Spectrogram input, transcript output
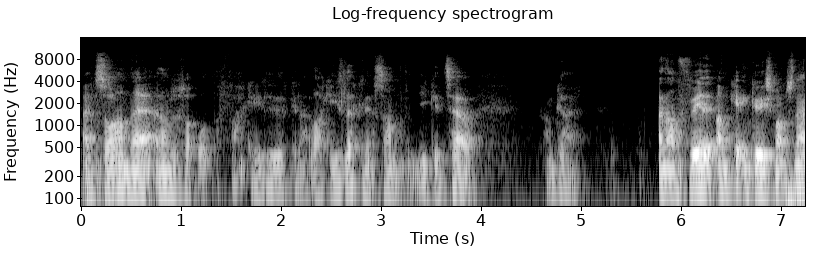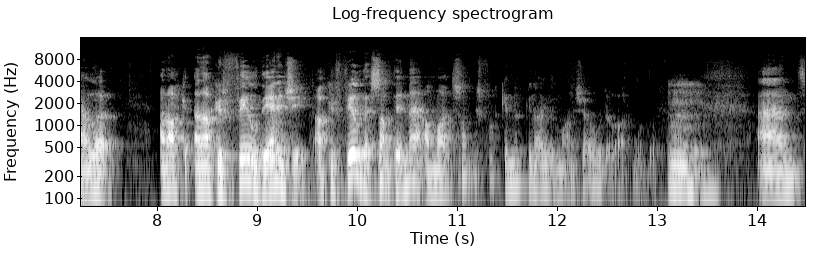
And so I'm there, and I'm just like, what the fuck are you looking at? Like he's looking at something. You could tell. I'm going, and I'm feeling, I'm getting goosebumps now. Look, and I and I could feel the energy. I could feel there's something there. I'm like, something's fucking looking over my shoulder. Like what the fuck? Mm. And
